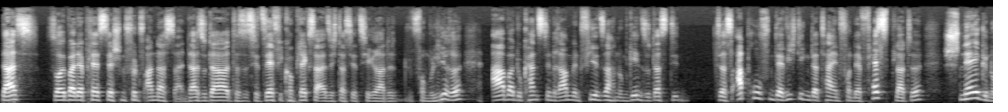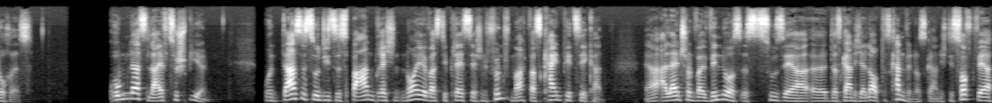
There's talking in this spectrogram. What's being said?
das soll bei der PlayStation 5 anders sein. Also da, das ist jetzt sehr viel komplexer, als ich das jetzt hier gerade formuliere, aber du kannst den RAM in vielen Sachen umgehen, sodass die, das Abrufen der wichtigen Dateien von der Festplatte schnell genug ist, um das live zu spielen. Und das ist so dieses bahnbrechend Neue, was die PlayStation 5 macht, was kein PC kann. Ja, allein schon, weil Windows ist zu sehr äh, das gar nicht erlaubt. Das kann Windows gar nicht. Die Software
